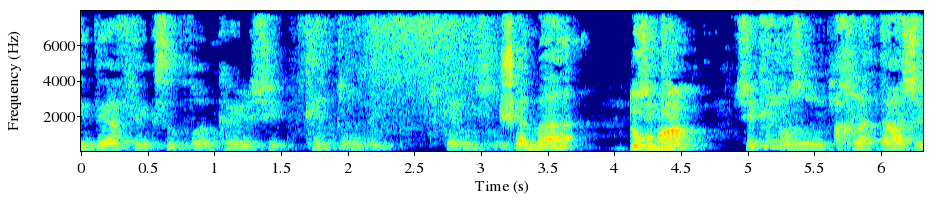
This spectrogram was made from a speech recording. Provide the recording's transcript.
אידאה פיקס או דברים כאלה שכן תורמים, שכן עוזרים. שמה? דוגמה. שכן עוזרים, החלטה של,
